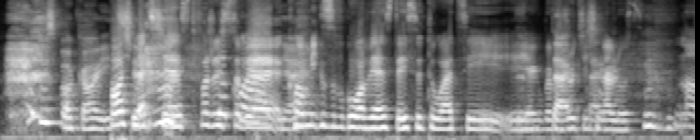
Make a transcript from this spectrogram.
uspokoić Pośmiać się, stworzyć sobie komiks w głowie z tej sytuacji i jakby tak, wrzucić tak. na luz. No,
